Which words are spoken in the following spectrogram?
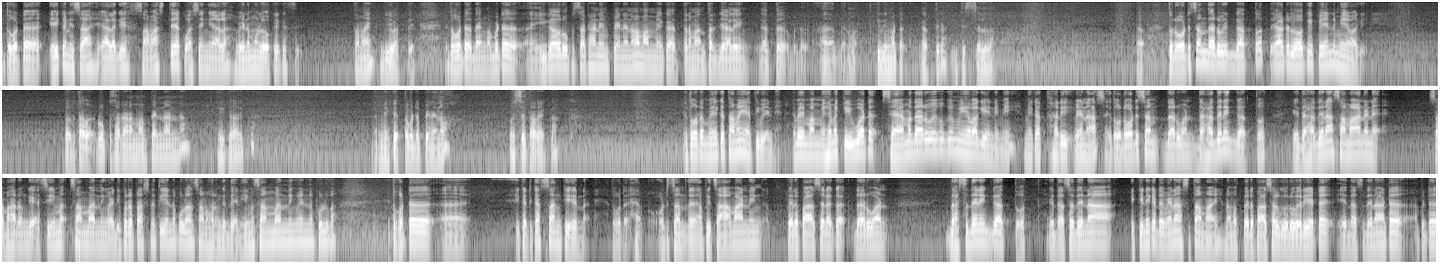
එතකොට ඒක නිසා එයාලගේ සමස්තයක් වසෙන් යාලා වෙනම ලෝකක තමයි ජීවත්තේ. එතකොට දැන් අපට ඒගවරූප සටහනෙන් පෙනෙනවා මම මේක ඇත්තරම අන්තර්ජාලයෙන් ගත්ත දැනම කිරීමට ගත්ත එක ඉතිස්සල්ල. රෝටිසම් දරුවෙක් ගත්තොත් එයාට ලෝකෙ පේන්නේ මේ වගේ. තව රූප සටනම්මන් පෙන්න්න ඒකාක මේකෙත් අපට පෙනෙනවා ඔස්සේ තව එකක් එතකොට මේක තමයි ඇති වෙන්නේ. හැබැයි මම මෙහෙම කිව්වට සෑම දරුවෙකුගේ මේ වගේ නෙමෙයි. මේකත් හරි වෙනස්. එතකොට ඕටිසම් දරුවන් දහ දෙනෙක් ගත්තොත් ඒ දහ දෙනා සමාන නැහැ සමහරුන්ගේ ඇසීම සම්බන්ධයෙන් වැඩිපුර ප්‍රශ්න තියෙන්න පුළුවන්. සමහරුන්ගේ දැනීම සම්බන්ධයෙන් වෙන්න පුළුවන්. එතකොට ඒක ටිකක් සංකීර්ණයි. එතකොට ඔටිසම් අපි සාමාන්‍යයෙන් පෙර පාසලක දරුවන් දස දෙනෙක් ගත්තොත් ඒ දස දෙනා එකනෙකට වෙනස් තමයි. නමුත් පෙර පාසල් ගුරුවරයට ඒ දස දෙනාට අපිට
